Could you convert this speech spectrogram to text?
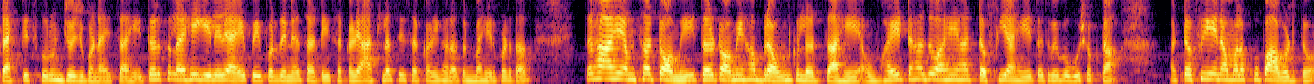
प्रॅक्टिस करून जज बनायचं आहे. तर चला हे गेलेले आहे पेपर देण्यासाठी. सकाळी आठलाच हे सकाळी घरातून बाहेर पडतात. तर हा आहे आमचा टॉमी. तर टॉमी हा ब्राऊन कलरचा आहे. व्हाईट हा जो आहे हा टफी आहे. तर तुम्ही बघू शकता. टफी हे नाव मला खूप आवडतं.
